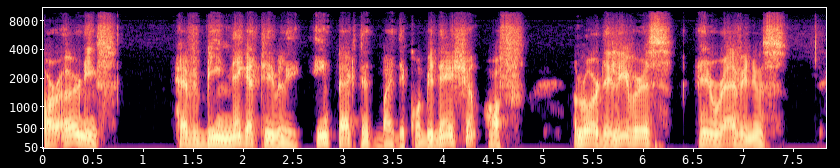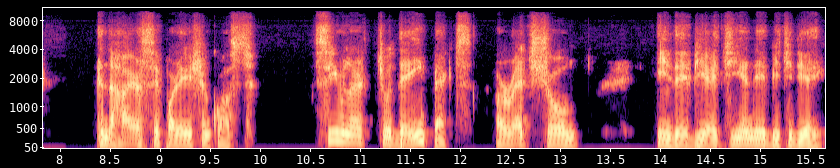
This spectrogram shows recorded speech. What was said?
Our earnings have been negatively impacted by the combination of lower deliveries and revenues and the higher separation cost, similar to the impacts already shown in the EBIT and the EBITDA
